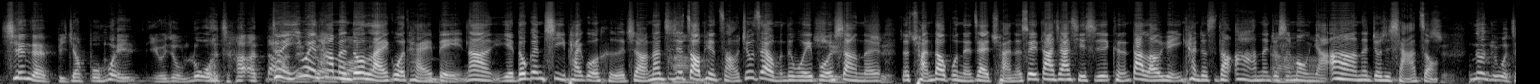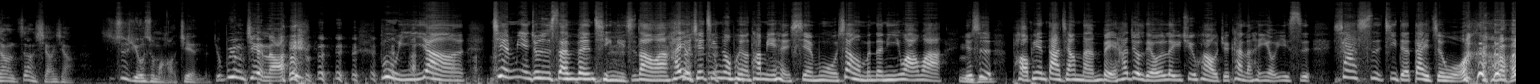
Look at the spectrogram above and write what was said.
现在比较不会有一种落差大对，因为他们都来过台北，那也都跟戚拍过合照，那这些照片早就在我们的微博上呢就传到不能再传了。所以大家其实可能大老远一看就知道啊，那就是梦雅啊那就是霞总，是。那如果这样这样想想，这有什么好见的？就不用见啦啊。不一样，见面就是三分情，你知道吗？还有些听众朋友他们也很羡慕，像我们的泥娃娃也是跑遍大江南北，他就留了一句话，我觉得看了很有意思，下次记得带着我。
